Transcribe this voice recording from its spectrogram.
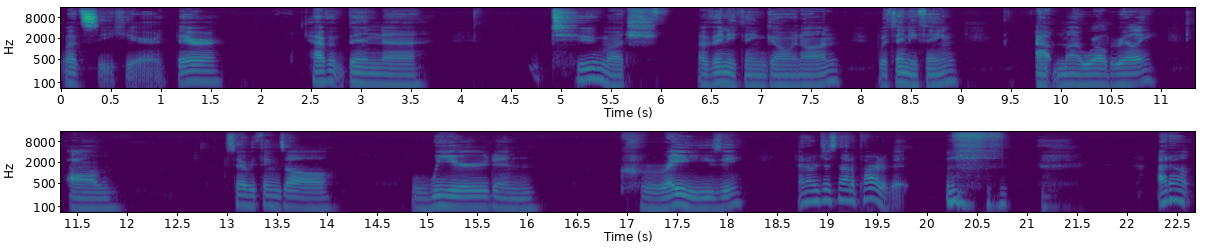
let's see here. There haven't been uh, too much of anything going on with anything out in my world, really. Um, so everything's all weird and crazy, and I'm just not a part of it. I don't,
